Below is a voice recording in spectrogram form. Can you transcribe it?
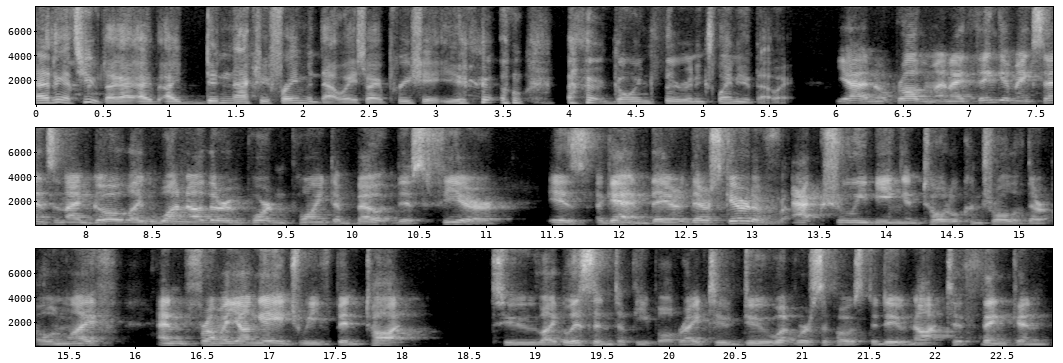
And I think that's huge. Like I, I didn't actually frame it that way, so I appreciate you going through and explaining it that way. Yeah, no problem. And I think it makes sense. And I'd go like one other important point about this fear is again they're they're scared of actually being in total control of their own life. And from a young age, we've been taught to like listen to people right to do what we're supposed to do not to think and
